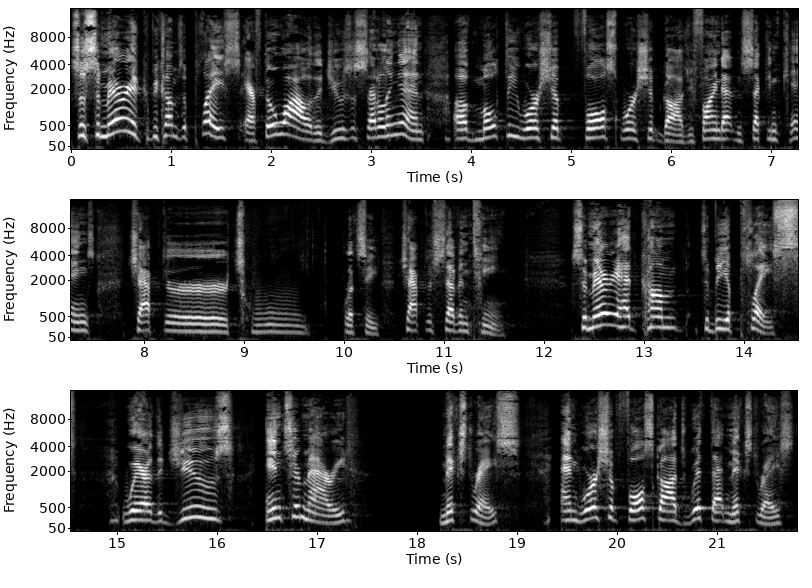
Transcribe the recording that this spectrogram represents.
So Samaria becomes a place, after a while, the Jews are settling in, of multi-worship, false worship gods. You find that in 2 Kings chapter, tw- let's see, chapter 17. Samaria had come to be a place where the Jews intermarried, mixed race, and worshiped false gods with that mixed race,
